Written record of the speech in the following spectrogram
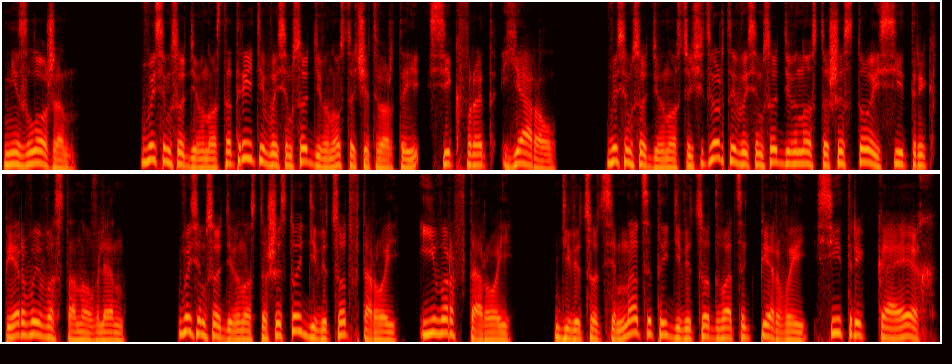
низложен. 893-894 Сигфред Ярл. 894-896 Ситрик I восстановлен. 896-902 Ивар II. 917-921 Ситрик Каэх,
